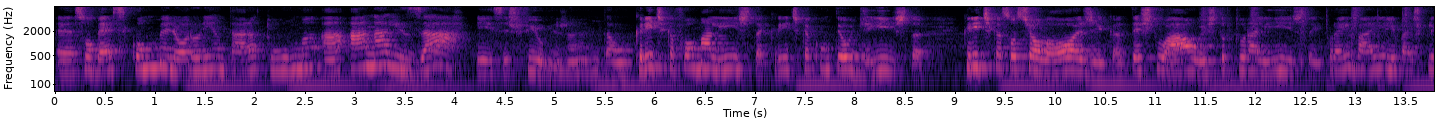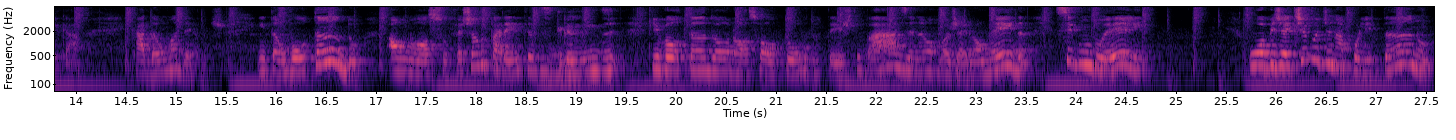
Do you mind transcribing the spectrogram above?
é, soubesse como melhor orientar a turma a analisar esses filmes. Né? Então, crítica formalista, crítica conteudista, crítica sociológica, textual, estruturalista e por aí vai, ele vai explicar cada uma delas. Então, voltando ao nosso, fechando parênteses grande, e voltando ao nosso autor do texto base, né, o Rogério Almeida, segundo ele, O objetivo de Napolitano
